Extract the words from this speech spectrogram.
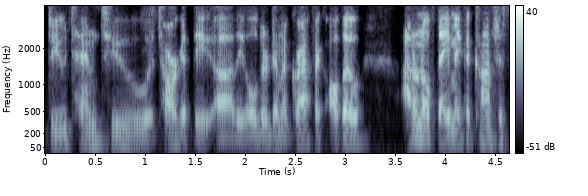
do tend to target the uh, the older demographic. Although I don't know if they make a conscious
